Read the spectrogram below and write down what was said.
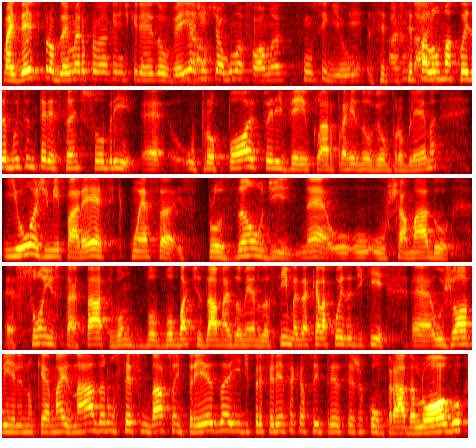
mas esse problema era o problema que a gente queria resolver Legal. e a gente de alguma forma conseguiu. É, você, você falou isso. uma coisa muito interessante sobre é, o propósito, ele veio, claro, para resolver um problema e hoje me parece que com essa explosão de, né, o, o, o chamado é, sonho startup, vamos, vou, vou, batizar mais ou menos assim, mas aquela coisa de que é, o jovem ele não quer mais nada a não ser fundar a sua empresa e de preferência que a sua empresa seja comprada logo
